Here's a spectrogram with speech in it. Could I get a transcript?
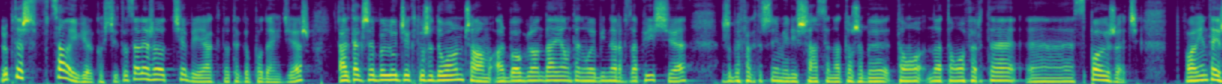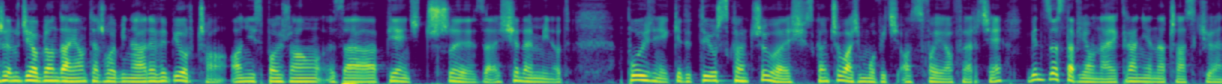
lub też w całej wielkości wielkości. To zależy od ciebie, jak do tego podejdziesz, ale tak, żeby ludzie, którzy dołączą albo oglądają ten webinar w zapisie, żeby faktycznie mieli szansę na to, żeby tą, na tą ofertę e, spojrzeć. Pamiętaj, że ludzie oglądają też webinary wybiórczo. Oni spojrzą za 5, 3, za 7 minut, Później, kiedy ty już skończyłeś, skończyłaś mówić o swojej ofercie, więc zostaw ją na ekranie na czas QA.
